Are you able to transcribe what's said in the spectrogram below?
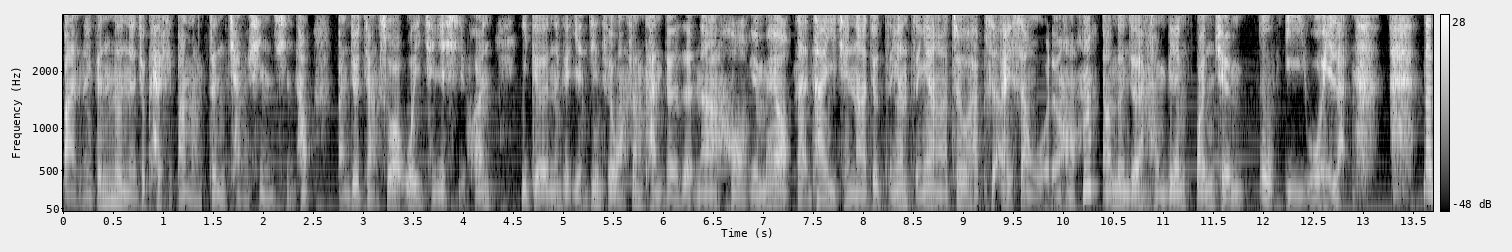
板呢跟论呢就开始帮忙增强信心，好，板就讲说，我以前也喜欢一个那个眼睛只往上看的人啊，吼，有没有？那他以前呢、就怎样怎样啊，最后还不是爱上我了哈，然后论就在旁边完全不以为然。那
